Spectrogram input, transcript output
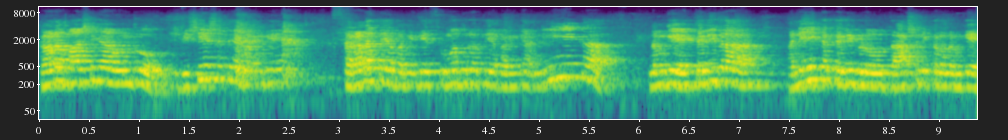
ಕನ್ನಡ ಭಾಷೆಯ ಒಂದು ವಿಶೇಷತೆಯ ಬಗ್ಗೆ, ಸರಳತೆಯ ಬಗೆಗೆ, ಸುಮಧುರತೆಯ ಬಗೆಗೆ ಅನೇಕ ನಮಗೆ ಕವಿಗಳ, ಅನೇಕ ಕವಿಗಳು, ದಾರ್ಶನಿಕರು ನಮಗೆ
